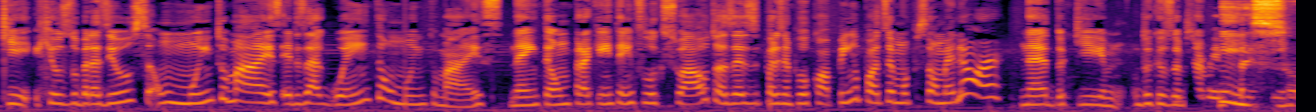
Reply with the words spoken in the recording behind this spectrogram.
Que, que os do Brasil são muito mais. Eles aguentam muito mais, né? Então, para quem tem fluxo alto, às vezes, por exemplo, o copinho pode ser uma opção melhor, né? Do que, do que os absorventes. Isso.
